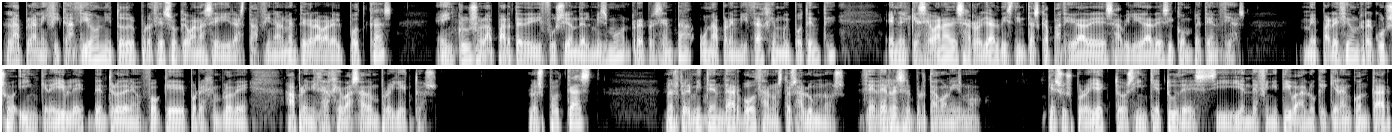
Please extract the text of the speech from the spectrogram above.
la planificación y todo el proceso que van a seguir hasta finalmente grabar el podcast e incluso la parte de difusión del mismo representa un aprendizaje muy potente en el que se van a desarrollar distintas capacidades, habilidades y competencias. Me parece un recurso increíble dentro del enfoque, por ejemplo, de aprendizaje basado en proyectos. Los podcasts nos permiten dar voz a nuestros alumnos, cederles el protagonismo, que sus proyectos, inquietudes y, en definitiva, lo que quieran contar,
